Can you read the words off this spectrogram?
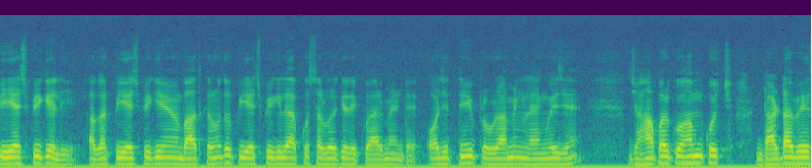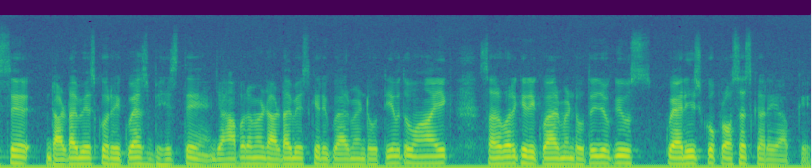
PHP के लिए। अगर PHP की मैं बात करूँ तो PHP के लिए आपको सर्वर की रिक्वायरमेंट है और जितनी भी प्रोग्रामिंग लैंग्वेज हैं जहाँ पर को हम कुछ डाटाबेस से डाटाबेस को रिक्वेस्ट भेजते हैं जहाँ पर हमें डाटाबेस की रिक्वायरमेंट होती है तो वहाँ एक सर्वर की रिक्वायरमेंट होती है जो कि उस क्वेरीज को प्रोसेस करे आपके।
